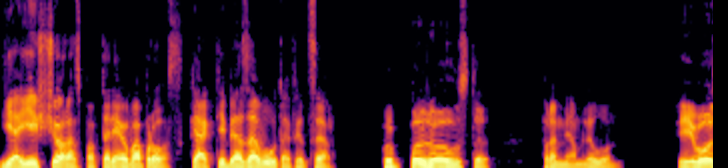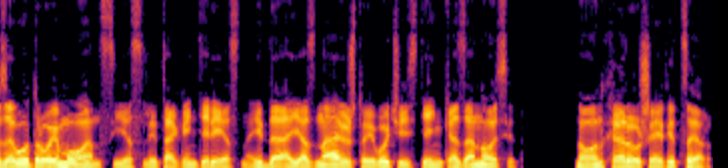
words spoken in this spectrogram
Я еще раз повторяю вопрос. Как тебя зовут, офицер? «Пожалуйста», — промямлил он. «Его зовут Рой Монс, если так интересно. И да, я знаю, что его частенько заносит. Но он хороший офицер».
